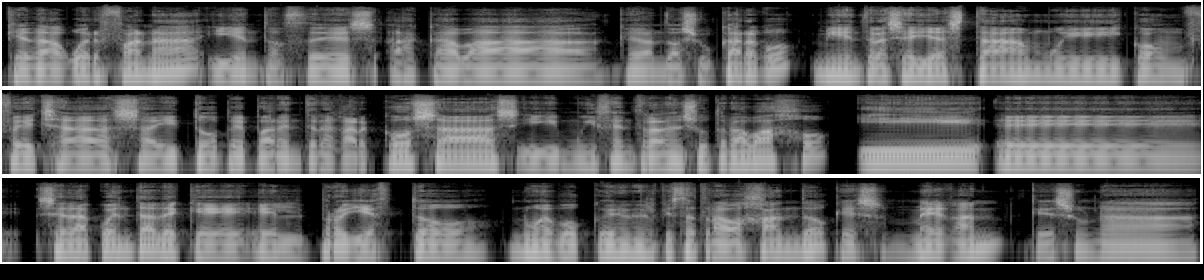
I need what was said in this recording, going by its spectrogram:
queda huérfana y entonces acaba quedando a su cargo, mientras ella está muy con fechas ahí tope para entregar cosas y muy centrada en su trabajo y eh, se da cuenta de que el proyecto nuevo en el que está trabajando, que es Megan, que es una,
